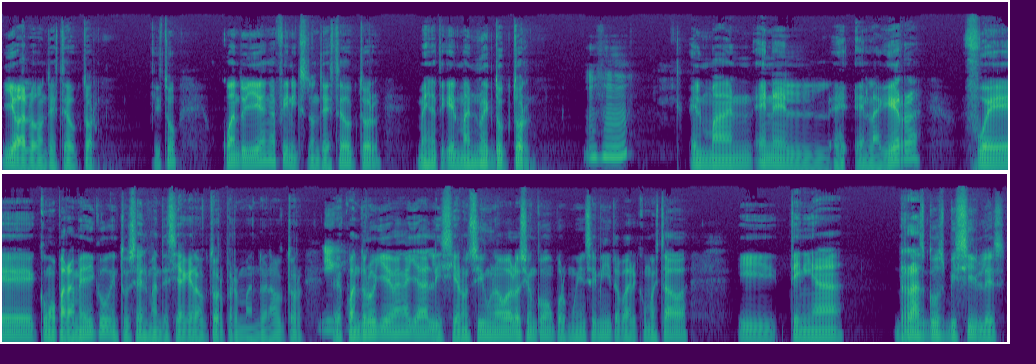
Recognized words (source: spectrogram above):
y llevarlo donde este doctor. ¿Listo? Cuando llegan a Phoenix, donde este doctor, imagínate que el man no es doctor. El man en, el, eh, en la guerra fue como paramédico, entonces el man decía que era doctor, pero el man no era doctor. Y- Cuando lo llevan allá, le hicieron sí una evaluación como por muy encimita para ver cómo estaba y tenía rasgos visibles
